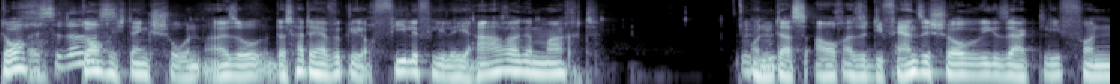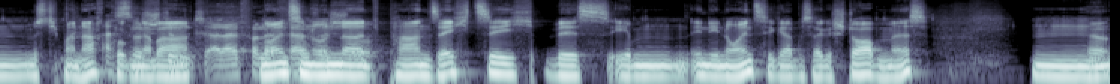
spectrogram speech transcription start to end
Doch, Weißt du doch, ich denke schon. Also, das hat er ja wirklich auch viele, viele Jahre gemacht. Mhm. Und das auch, also die Fernsehshow, wie gesagt, lief von, müsste ich mal nachgucken, Ach so, aber stimmt, allein von der Fernsehshow. 1960 bis eben in die 90er, bis er gestorben ist. Mm, Ja.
